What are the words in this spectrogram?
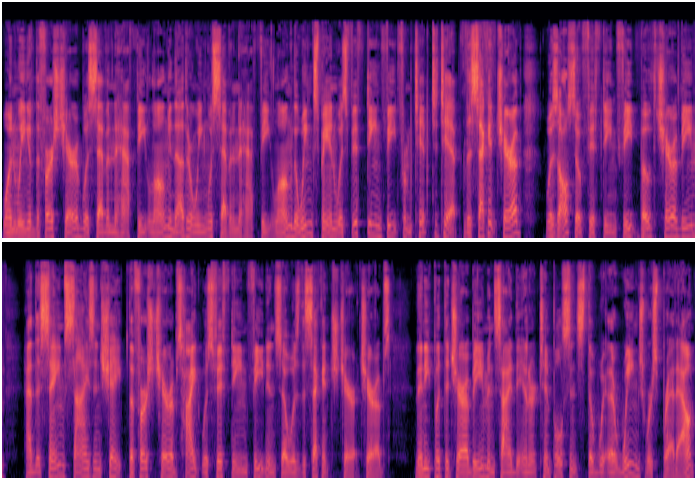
One wing of the first cherub was seven and a half feet long, and the other wing was seven and a half feet long. The wingspan was 15 feet from tip to tip. The second cherub was also 15 feet. Both cherubim had the same size and shape. The first cherub's height was 15 feet, and so was the second cher- cherub's. Then he put the cherubim inside the inner temple, since the, their wings were spread out.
